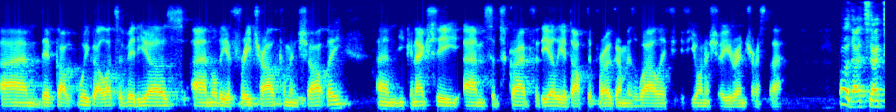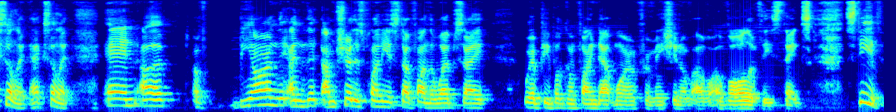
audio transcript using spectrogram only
Um, they've got we've got lots of videos, and there'll be a free trial coming shortly, and you can actually um, subscribe for the early adopter program as well if if you want to show your interest there. Oh, that's excellent, excellent. And uh, beyond, the, and the, I'm sure there's plenty of stuff on the website where people can find out more information of, of, of all of these things. Steve,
